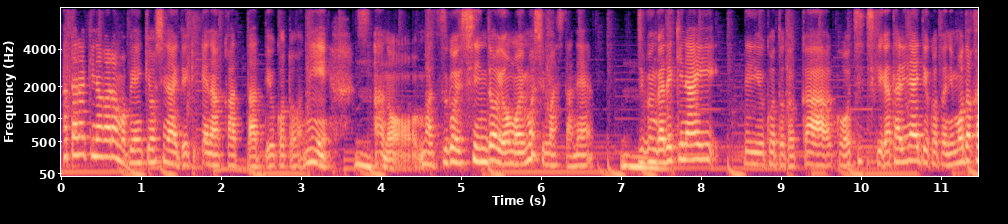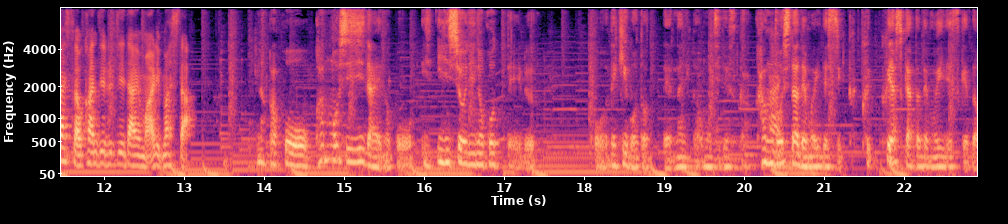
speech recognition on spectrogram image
働きながらも勉強しないといけなかったっていうことに、あの、まあ、すごいしんどい思いもしましたね。自分ができないっていうこととか、こう、知識が足りないということにもどかしさを感じる時代もありました。なんかこう看護師時代のこうい印象に残っているこう出来事って何かお持ちですか？感動したでもいいですし、く悔しかったでもいいですけど。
